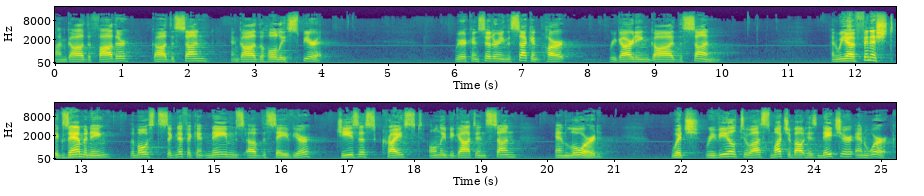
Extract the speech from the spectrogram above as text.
on God the Father, God the Son, and God the Holy Spirit. we are considering the second part regarding God the Son. And we have finished examining the most significant names of the Savior Jesus Christ, only begotten Son and Lord, which reveal to us much about his nature and work.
